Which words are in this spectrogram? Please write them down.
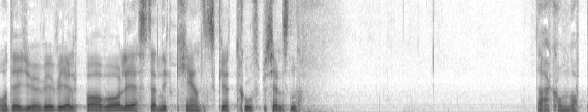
Og det gjør vi ved hjelp av å lese den nikenske trosbekjennelsen. Der kom den opp.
